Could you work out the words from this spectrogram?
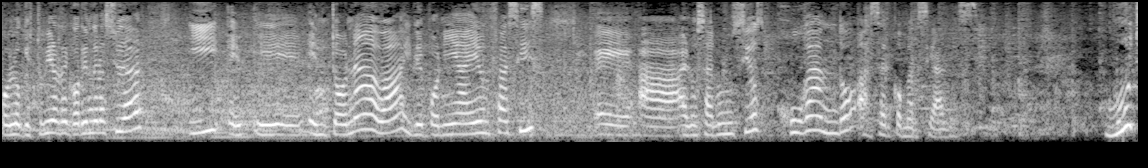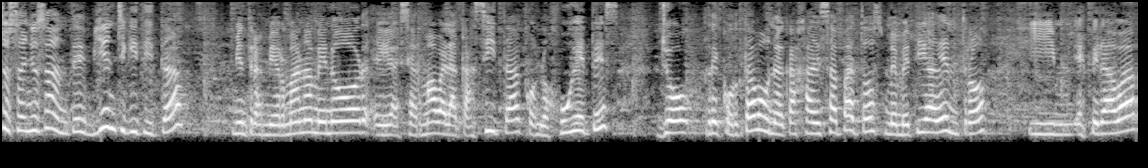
con lo que estuviera recorriendo la ciudad y eh, eh, entonaba y le ponía énfasis eh, a, los anuncios jugando a hacer comerciales. Muchos años antes, bien chiquitita, mientras mi hermana menor se armaba la casita con los juguetes, yo recortaba una caja de zapatos, me metía adentro y esperaba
